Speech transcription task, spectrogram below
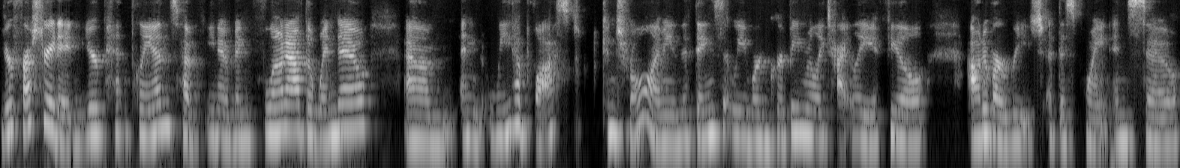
you're frustrated. Your p- plans have, you know, been flown out the window, um, and we have lost control. I mean, the things that we were gripping really tightly feel out of our reach at this point. And so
